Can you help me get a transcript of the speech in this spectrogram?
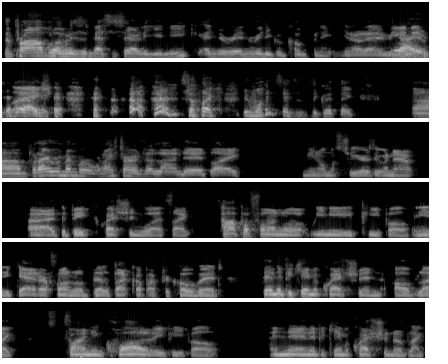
the problem isn't necessarily unique and you're in really good company. You know what I mean? Right, like, right. so like in one sense it's a good thing. Um, but I remember when I started to landed, like, I mean, almost two years ago now, uh, the big question was like, top of funnel, we need people. We need to get our funnel built back up after COVID. Then it became a question of like finding quality people. And then it became a question of like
